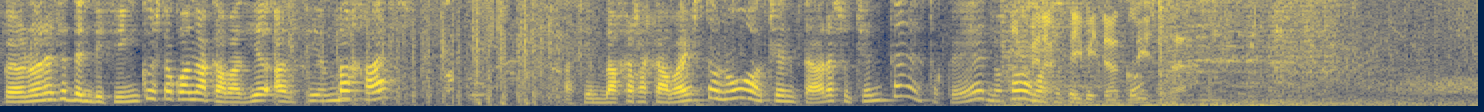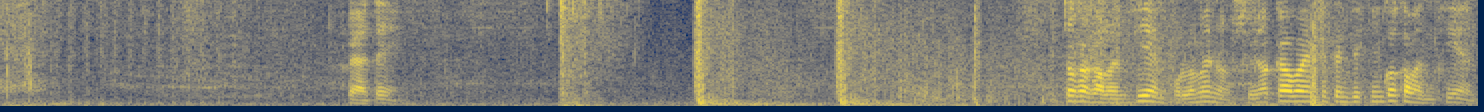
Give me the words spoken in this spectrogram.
Pero no en el 75, ¿esto cuando acaba? ¿A 100 bajas? ¿A 100 bajas acaba esto, no? ¿A 80? ¿Ahora es 80? ¿Esto qué es? ¿No acaba más Actividad 75? Espérate. Esto que acaba en 100, por lo menos. Si no acaba en 75, acaba en 100.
